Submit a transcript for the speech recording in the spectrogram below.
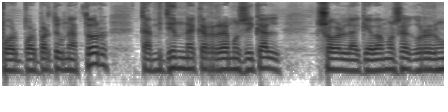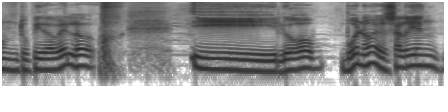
por, por parte de un actor. También tiene una carrera musical sobre la que vamos a correr un tupido velo. Y luego, bueno, es alguien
